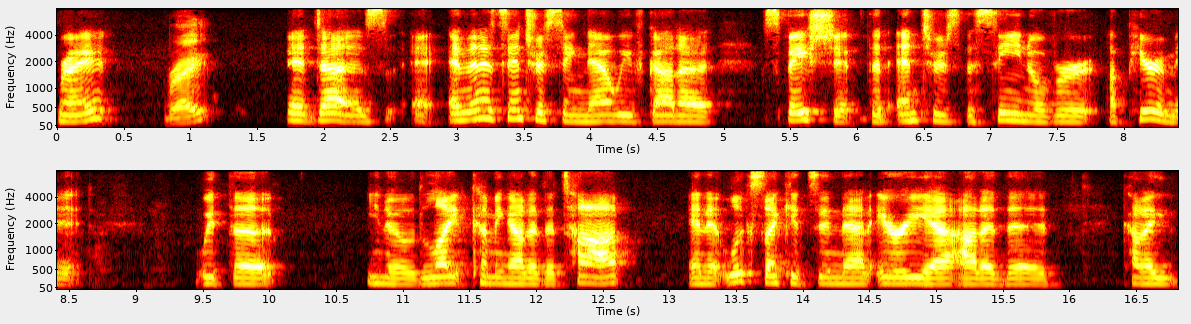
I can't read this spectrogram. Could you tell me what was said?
right. right? It does. And then it's interesting. Now we've got a spaceship that enters the scene over a pyramid with the, you know, light coming out of the top. And it looks like it's in that area out of the kind of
